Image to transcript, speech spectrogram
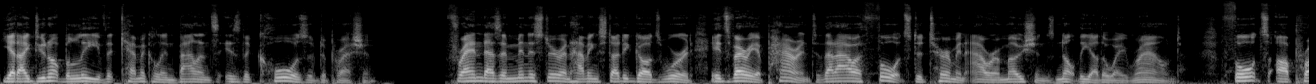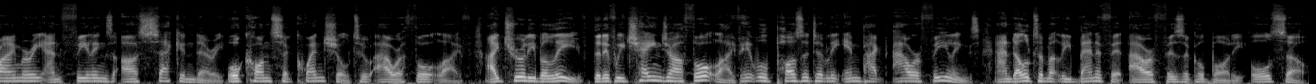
yet I do not believe that chemical imbalance is the cause of depression. Friend, as a minister and having studied God's Word, it's very apparent that our thoughts determine our emotions, not the other way round. Thoughts are primary and feelings are secondary or consequential to our thought life. I truly believe that if we change our thought life, it will positively impact our feelings and ultimately benefit our physical body also.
